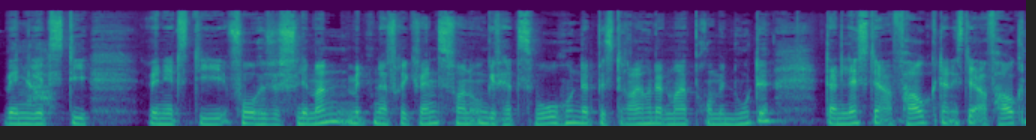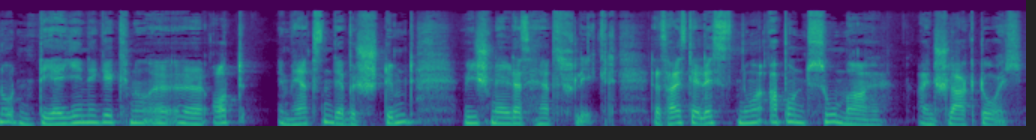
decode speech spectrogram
wenn ja. jetzt die wenn jetzt die Vorhöfe flimmern mit einer Frequenz von ungefähr 200 bis 300 Mal pro Minute, dann lässt der AV, dann ist der AV-Knoten derjenige Kno äh, Ort im Herzen, der bestimmt, wie schnell das Herz schlägt. Das heißt, er lässt nur ab und zu mal einen Schlag durch.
